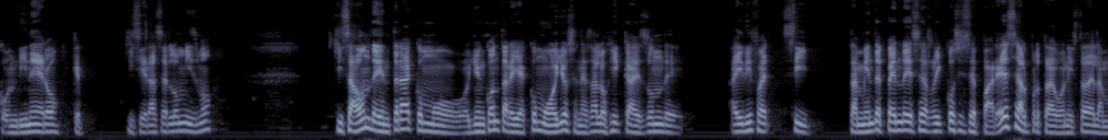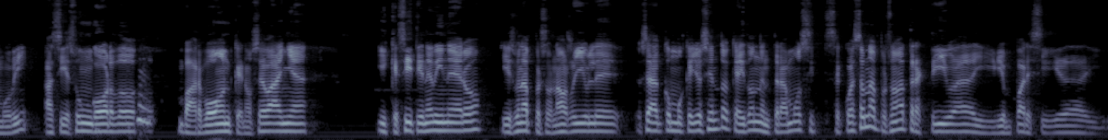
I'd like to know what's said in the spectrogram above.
con dinero que quisiera hacer lo mismo. Quizá donde entra como, yo encontraría como hoyos en esa lógica es donde hay diferentes... Sí, también depende de ese rico si se parece al protagonista de la movie. Así es un gordo, barbón, que no se baña y que sí tiene dinero y es una persona horrible. O sea, como que yo siento que ahí donde entramos, si se cuesta una persona atractiva y bien parecida y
